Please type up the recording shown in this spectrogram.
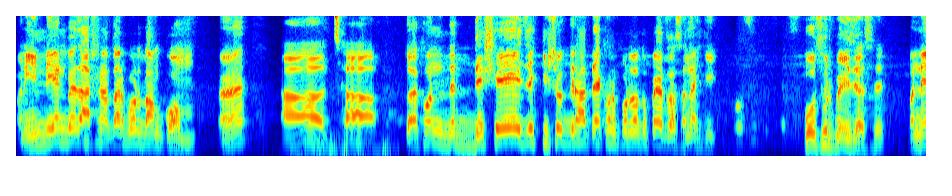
মানে ইন্ডিয়ান পেঁয়াজ আসে না তারপর দাম কম হ্যাঁ? আচ্ছা তো এখন দেশে যে কৃষকদের হাতে এখন পর্যন্ত পেঁয়াজ আছে নাকি? প্রচুর। পেঁয়াজ আছে। মানে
